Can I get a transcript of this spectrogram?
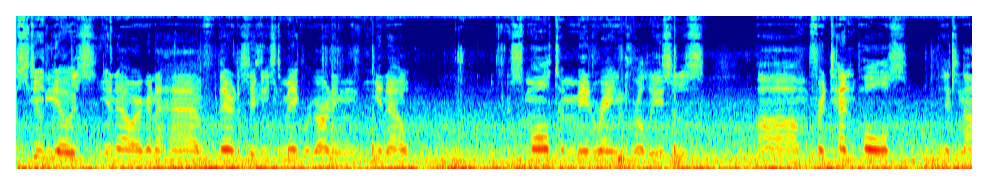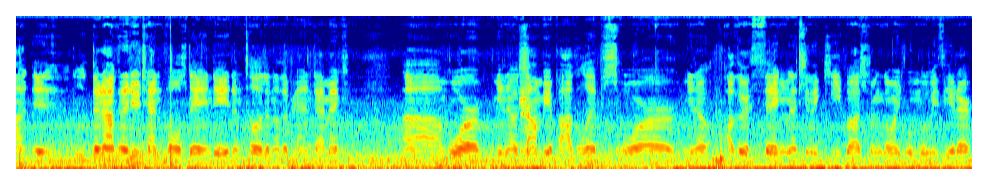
studios you know are going to have their decisions to make regarding you know small to mid range releases. Um, for tent poles, it's not. It, they're not going to do tent poles day and date until there's another pandemic, um, or you know, zombie apocalypse, or you know, other thing that's going to keep us from going to a movie theater.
